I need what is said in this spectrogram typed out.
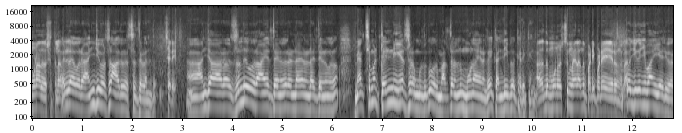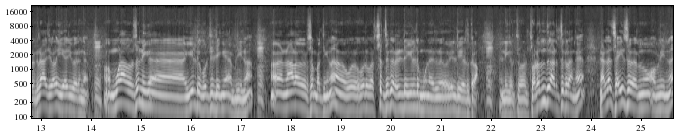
மூணாவது வருஷத்துல இல்லை ஒரு அஞ்சு வருஷம் ஆறு வருஷத்துலேருந்து. சரி. அஞ்சு ஆறு வருஷத்துலேருந்து ஒரு ஆயிரத்தி ஐநூறு ரெண்டாயிரம் ரெண்டாயிரத்தி ஐநூறு மேக்ஸிமம் டென் இயர்ஸில் உங்களுக்கு ஒரு மரத்துலேருந்து மூணாயிரம் காய் கண்டிப்பாக கிடைக்குங்க. அதாவது மூணு வருஷத்துக்கு மேல வந்து படிப்படியாக ஏறுங்களா? கொஞ்சம் கொஞ்சமாக ஏறி வரும் கிராஜுவலாக ஏறி வருங்க. மூணாவது வருஷம் நீங்கள் ஈல்டு கொடுத்துட்டீங்க அப்படின்னா நாலாவது வருஷம் பார்த்தீங்கன்னா ஒரு ஒரு வருஷத்துக்கு ரெண்டு ஈல்டு மூணு ஈல்டு எடுக்கலாம். நீங்கள் தொடர்ந்து அறுத்துக்கலாங்க நல்ல சைஸ் வரணும் அப்படின்னா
